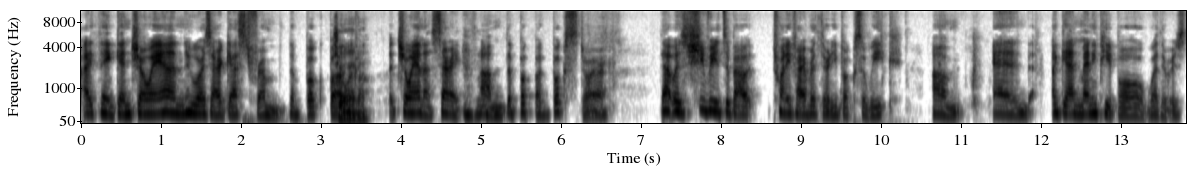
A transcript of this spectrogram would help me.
I think, and Joanne, who was our guest from the book bug, joanna Joanna, sorry, Mhm. um, the Book Bug bookstore. That was she reads about twenty five or thirty books a week, um, and again, many people, whether it was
